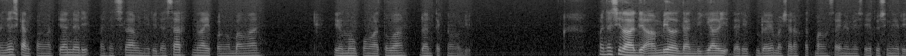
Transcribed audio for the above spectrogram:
menjelaskan pengertian dari Pancasila menjadi dasar nilai pengembangan ilmu pengetahuan dan teknologi Pancasila diambil dan digali dari budaya masyarakat bangsa Indonesia itu sendiri.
